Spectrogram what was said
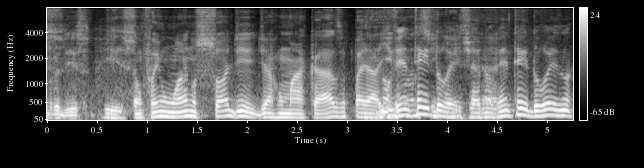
lembro disso. isso. Então foi um ano só de, de arrumar a casa para aí. no ano 92, seguinte, já é, 92. no-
